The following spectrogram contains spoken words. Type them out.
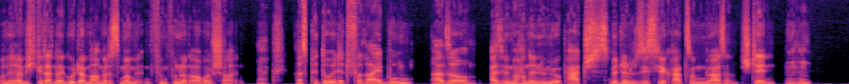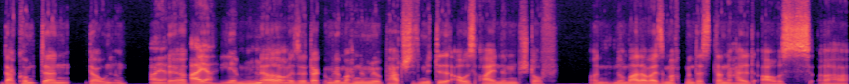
Und dann habe ich gedacht, na gut, dann machen wir das mal mit einem 500-Euro-Schein. Ja. Was bedeutet Verreibung? Also, also wir machen ein homöopathisches Mittel. Du siehst hier gerade so einen Mörser stehen. Mhm. Da kommt dann da unten Ah ja. Ja. Ah ja. ja. Mhm. Ja, also da, wir machen ein homöopathisches Mittel aus einem Stoff. Und normalerweise macht man das dann halt aus äh,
